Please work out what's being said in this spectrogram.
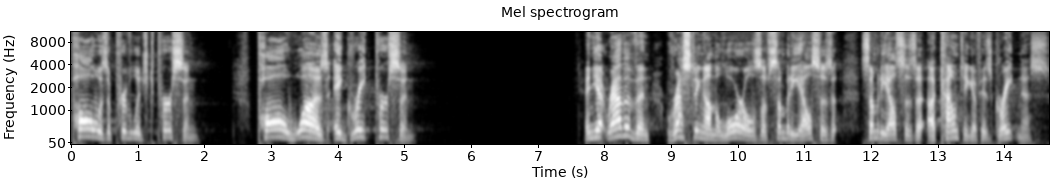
Paul was a privileged person. Paul was a great person. And yet, rather than resting on the laurels of somebody else's, somebody else's accounting of his greatness,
